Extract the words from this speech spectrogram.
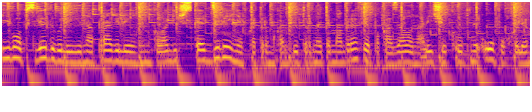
Его обследовали и направили в онкологическое отделение, в котором компьютерная томография показала наличие крупной опухоли.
